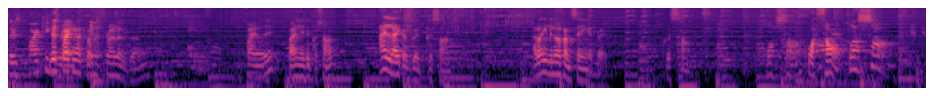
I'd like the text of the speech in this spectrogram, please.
There's parking There's right parking across. in front of them. Finally. Finally, the croissant. I like a good croissant. I don't even know if I'm saying it right. Croissant. Croissant. Croissant. Croissant.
